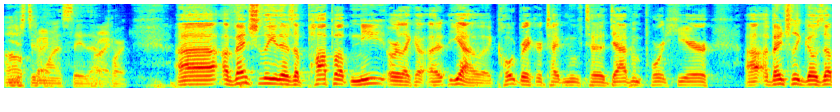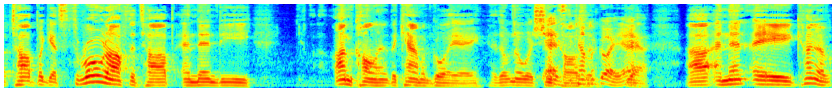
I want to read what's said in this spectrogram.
he just didn't want to say that Right. part. Uh, eventually, there's a pop up knee or like a, a yeah, a code breaker type move to Davenport here. Uh, eventually goes up top, but gets thrown off the top, and then the I'm calling it the Kamigoye. I don't know what she Yeah, it's the calls Kamigoye, it. yeah. Uh, and then a kind of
